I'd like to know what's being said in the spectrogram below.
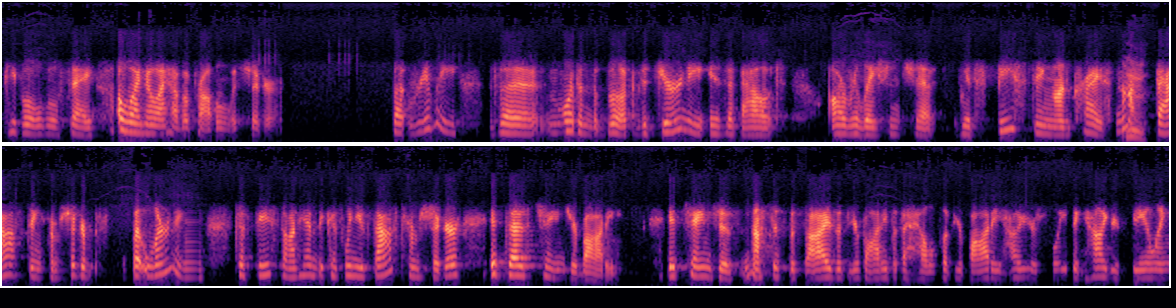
people will say, "Oh, I know I have a problem with sugar," but really, the more than the book, the journey is about our relationship with feasting on Christ, not mm. fasting from sugar, but learning to feast on Him. Because when you fast from sugar, it does change your body. It changes not just the size of your body, but the health of your body, how you're sleeping, how you're feeling,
